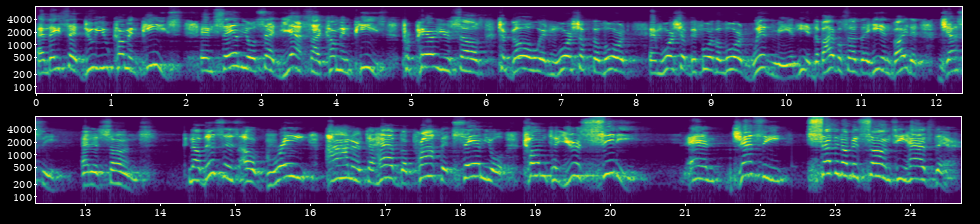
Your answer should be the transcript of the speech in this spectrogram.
And they said, Do you come in peace? And Samuel said, Yes, I come in peace. Prepare yourselves to go and worship the Lord and worship before the Lord with me. And he, the Bible says that he invited Jesse and his sons. Now, this is a great honor to have the prophet Samuel come to your city. And Jesse, seven of his sons he has there.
